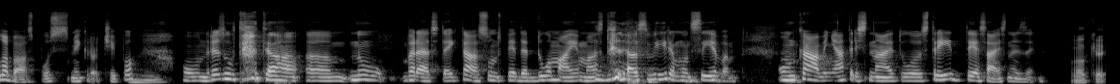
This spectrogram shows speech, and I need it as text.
labās puses mikročipu. Mm. Un rezultātā, um, nu, varētu teikt, tā suns pieder domājamās daļās vīram un sievam. Un kā viņi atrisināja to strīdu, tiesā es nezinu. Okay.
